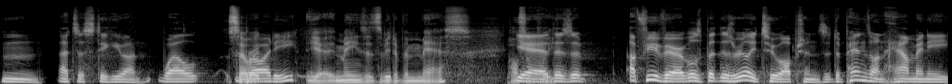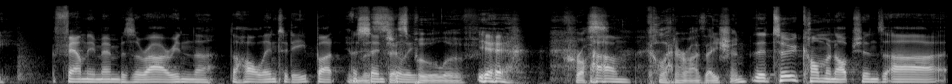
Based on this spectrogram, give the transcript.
Hmm, that's a sticky one. Well, So Bridie. it, yeah, it means it's a bit of a mess. Possibly. Yeah, there's a, a few variables, but there's really two options. It depends on how many family members there are in the, the whole entity, but in the essentially, cesspool of yeah, cross Um, collateralization. the two common options are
